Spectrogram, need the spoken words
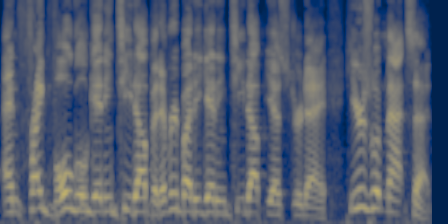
and Frank Vogel getting teed up and everybody getting teed up yesterday. Here's what Matt said.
